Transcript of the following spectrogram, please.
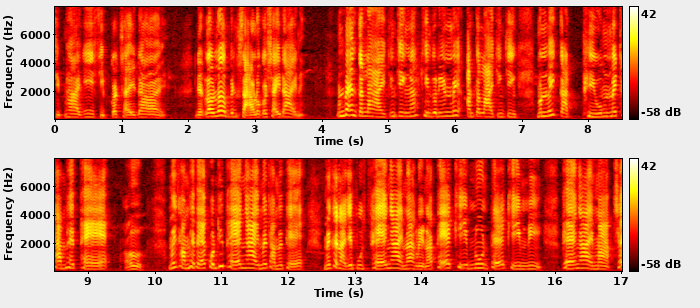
สิบห้ายี่สิบก็ใช้ได้ เนี่ยเราเริ่มเป็นสาวเราก็ใช้ได้เนี่ยมันไม่อันตรายจริง ๆ นะครีมตัวนี้มันไม่อันตรายจริง ๆ มันไม่กัดผิวมันไม่ทำให้แพ้เออ ไม่ทำให้แพ้คนที่แพ้ง่าย ไม่ทำให้แพ้ ไม่ขนาดยายพูดแพ้ง่ายมากเลยนะ แพ้ครีมนู่นแพ้ครีมนี่ แพ้ง่ายมาก ใช้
